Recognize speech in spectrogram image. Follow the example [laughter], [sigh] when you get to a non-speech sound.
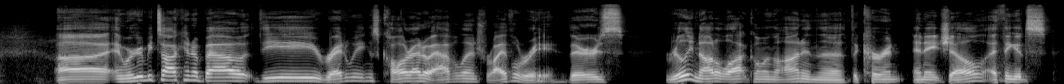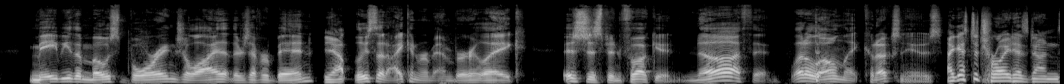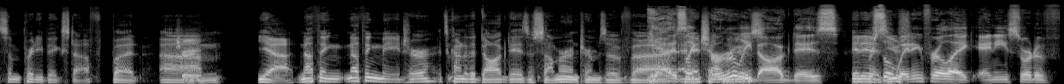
Uh, and we're going to be talking about the Red Wings Colorado Avalanche rivalry. There's really not a lot going on in the the current NHL. I think it's maybe the most boring July that there's ever been, Yep. at least that I can remember. Like it's just been fucking nothing. Let alone like Canucks news. I guess Detroit has done some pretty big stuff, but um, yeah, nothing, nothing major. It's kind of the dog days of summer in terms of uh, yeah, it's like early news. dog days. It We're is. still Usu- waiting for like any sort of.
